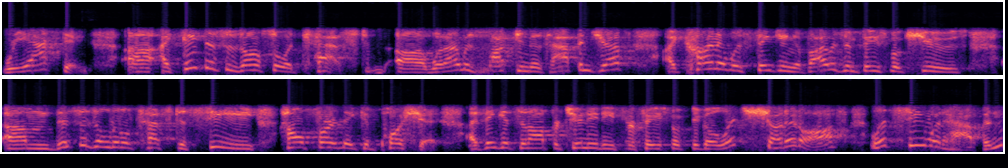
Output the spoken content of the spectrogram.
reacting? Uh, I think this is also a test. Uh, when I was watching this happen, Jeff, I kind of was thinking if I was in Facebook shoes, um, this is a little test to see how far they could push it. I think it's an opportunity for Facebook to go, let's shut it off. Let's see what happens.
